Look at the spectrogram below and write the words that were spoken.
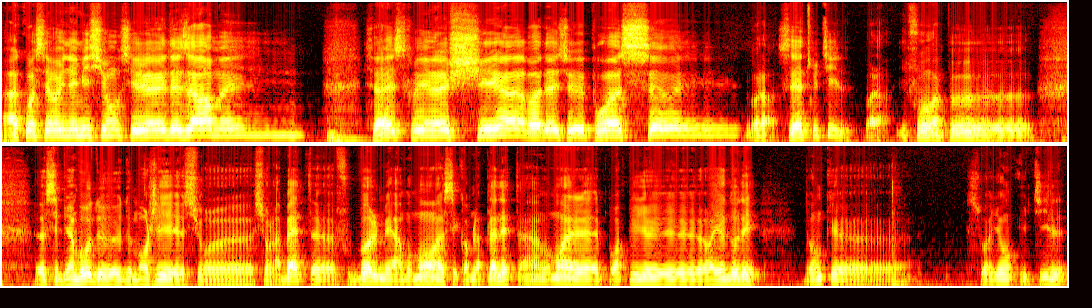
À quoi sert une émission s'il est désarmé? S'exprime le chien, va des yeux. Voilà, c'est être utile. Voilà, il faut un peu. Euh, c'est bien beau de, manger sur, euh, sur la bête, euh, football, mais à un moment, c'est comme la planète. Hein. à un moment, elle ne pourra plus rien donner. Donc, soyons utiles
